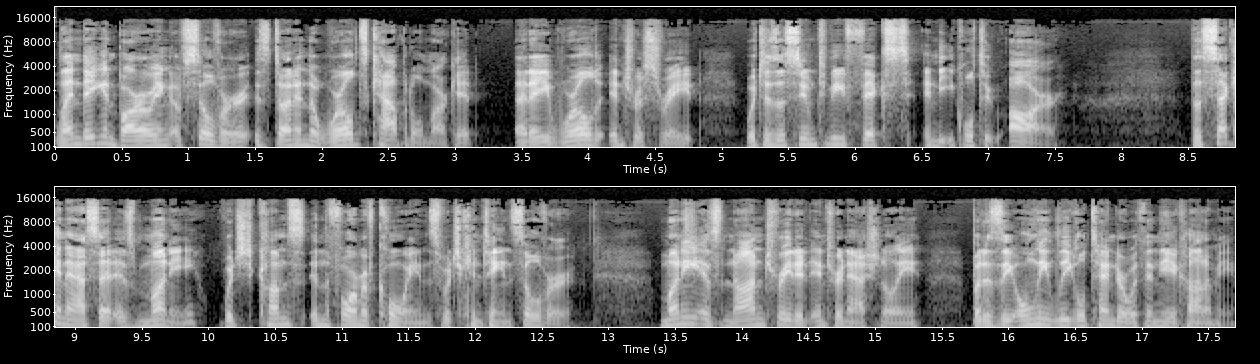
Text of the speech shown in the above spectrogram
Lending and borrowing of silver is done in the world's capital market at a world interest rate, which is assumed to be fixed and equal to R. The second asset is money, which comes in the form of coins, which contain silver. Money is non traded internationally, but is the only legal tender within the economy.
